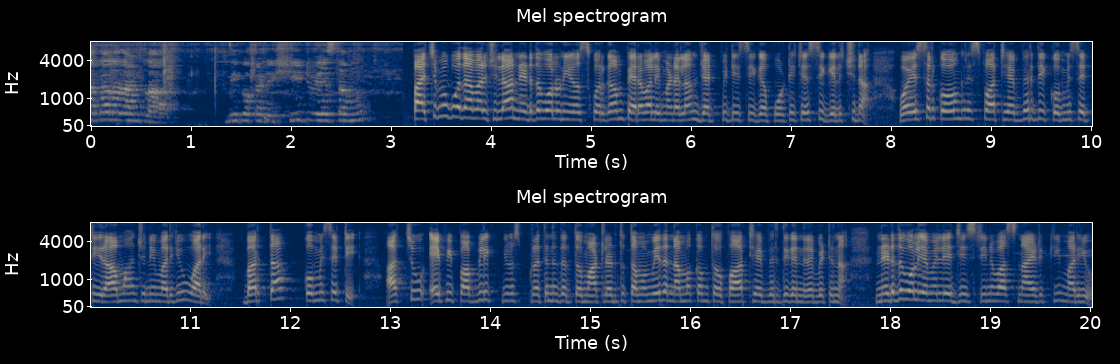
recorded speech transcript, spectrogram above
రకాల దాంట్లో మీకు ఒకటి షీట్ వేస్తాము పశ్చిమ గోదావరి జిల్లా నిడదవోలు నియోజకవర్గం పెరవలి మండలం జడ్పీటీసీగా పోటీ చేసి గెలిచిన వైఎస్ఆర్ కాంగ్రెస్ పార్టీ అభ్యర్థి కొమ్మిశెట్టి రామాంజని మరియు వారి భర్త కొమ్మిశెట్టి అచ్చు ఏపీ పబ్లిక్ న్యూస్ ప్రతినిధులతో మాట్లాడుతూ తమ మీద నమ్మకంతో పార్టీ అభ్యర్థిగా నిలబెట్టిన నిడదవోలు ఎమ్మెల్యే జి శ్రీనివాస్ నాయుడుకి మరియు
